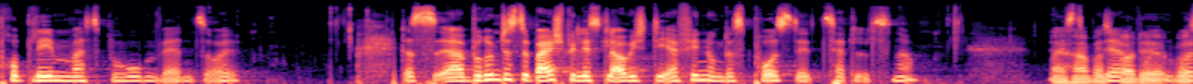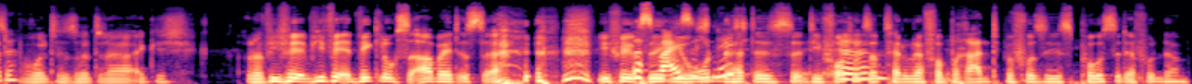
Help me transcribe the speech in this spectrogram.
Problem, was behoben werden soll. Das äh, berühmteste Beispiel ist, glaube ich, die Erfindung des Post-it-Zettels. Ne? Aha, was war der, was wollte, sollte da eigentlich oder wie viel, wie viel Entwicklungsarbeit ist da? wie viele Millionen hat es die Forschungsabteilung äh, da verbrannt, bevor sie das Post-it erfunden haben?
